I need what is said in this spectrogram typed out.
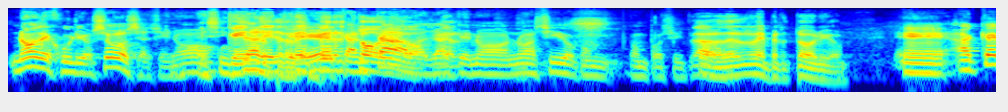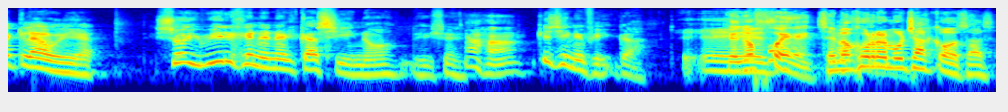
No de Julio Sosa, sino Es Que del que él repertorio. cantaba, ya Del- que no, no ha sido com- compositor. Claro, del repertorio. Eh, acá Claudia, soy virgen en el casino, dice. Ajá. ¿Qué significa? Eh, Que no fue. Se me ocurren muchas cosas.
